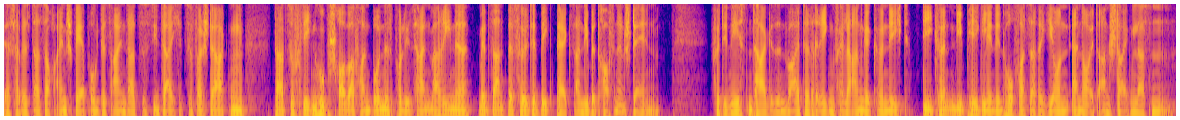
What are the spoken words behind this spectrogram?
Deshalb ist das auch ein Schwerpunkt des Einsatzes, die Deiche zu verstärken. Dazu fliegen Hubschrauber von Bundespolizei und Marine mit Sand befüllte Big Packs an die betroffenen Stellen. Für die nächsten Tage sind weitere Regenfälle angekündigt. Die könnten die Pegel in den Hochwasserregionen erneut ansteigen lassen.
